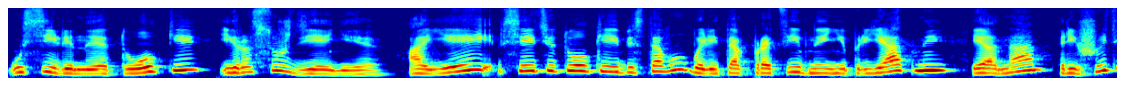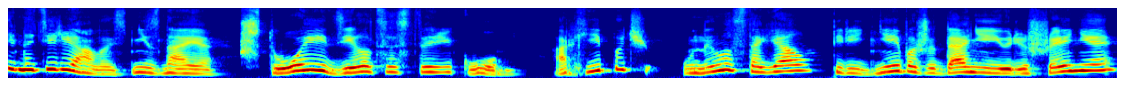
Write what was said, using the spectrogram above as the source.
усиленные толки и рассуждения. А ей все эти толки и без того были так противны и неприятны, и она решительно терялась, не зная, что ей делать со стариком. Архипыч уныло стоял перед ней в ожидании ее решения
